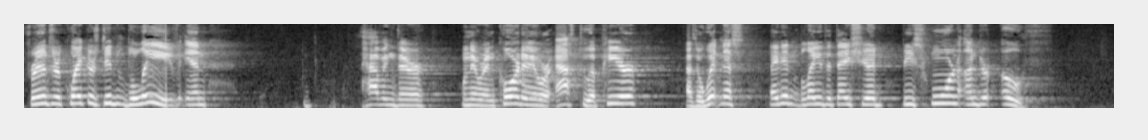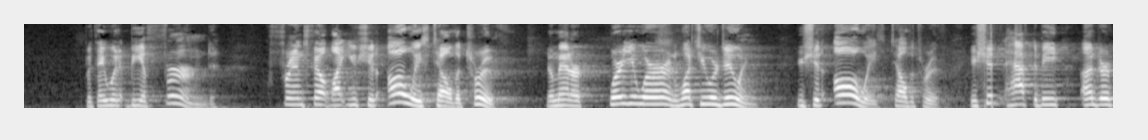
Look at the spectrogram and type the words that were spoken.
Friends or Quakers didn't believe in having their, when they were in court and they were asked to appear as a witness, they didn't believe that they should be sworn under oath, but they would be affirmed. Friends felt like you should always tell the truth, no matter where you were and what you were doing. You should always tell the truth. You shouldn't have to be under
